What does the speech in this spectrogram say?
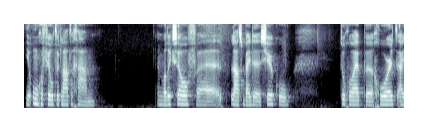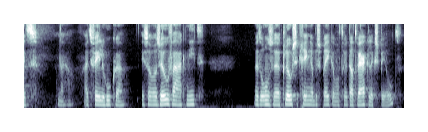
je ongefilterd laten gaan. En wat ik zelf uh, laatst bij de cirkel toch wel heb uh, gehoord uit, nou, uit vele hoeken, is dat we zo vaak niet met onze close kringen bespreken wat er daadwerkelijk speelt.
